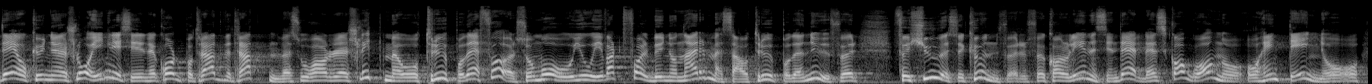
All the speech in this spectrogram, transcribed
det å kunne slå Ingrid sin rekord på 30-13, hvis hun har slitt med å tro på det før, så må hun jo i hvert fall begynne å nærme seg å tro på det nå. For, for 20 sekunder for Karoline sin del, det skal gå an å, å hente inn. Og,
